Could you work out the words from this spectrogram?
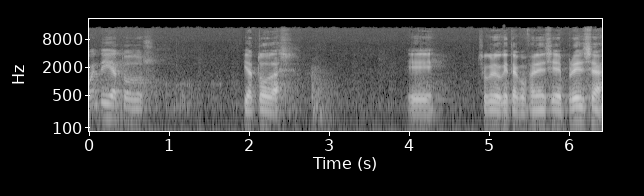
buen día a todos y a todas. Eh, yo creo que esta conferencia de prensa,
